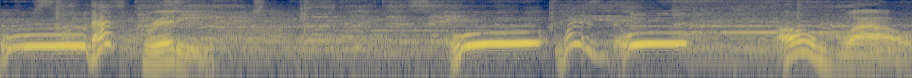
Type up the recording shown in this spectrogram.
Ooh, that's pretty. Ooh, what is, ooh. Oh, wow.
